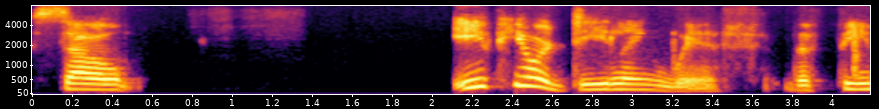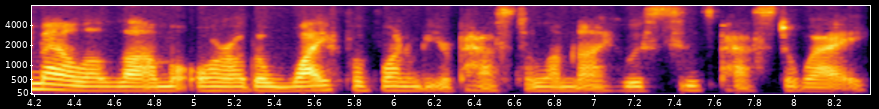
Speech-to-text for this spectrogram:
So if you're dealing with the female alum or the wife of one of your past alumni who has since passed away,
